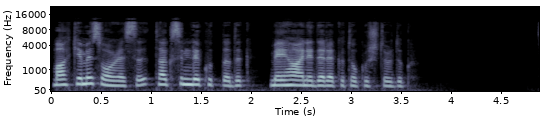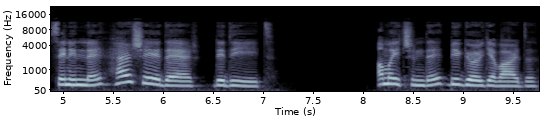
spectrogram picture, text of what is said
Mahkeme sonrası Taksim'de kutladık, meyhanede rakı tokuşturduk. Seninle her şeye değer, dedi Yiğit. Ama içimde bir gölge vardı,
